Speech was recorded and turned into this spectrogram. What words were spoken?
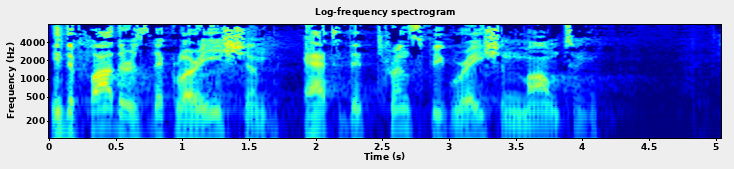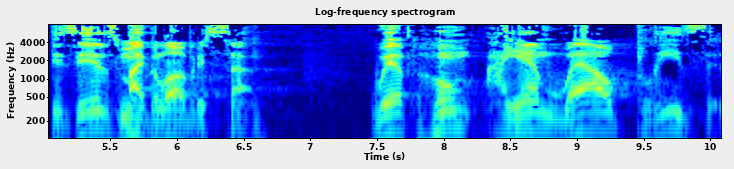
in the Father's declaration at the Transfiguration Mountain. This is my beloved Son, with whom I am well pleased.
